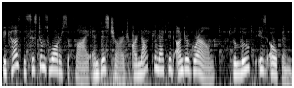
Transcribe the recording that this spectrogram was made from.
Because the system's water supply and discharge are not connected underground, the loop is open.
